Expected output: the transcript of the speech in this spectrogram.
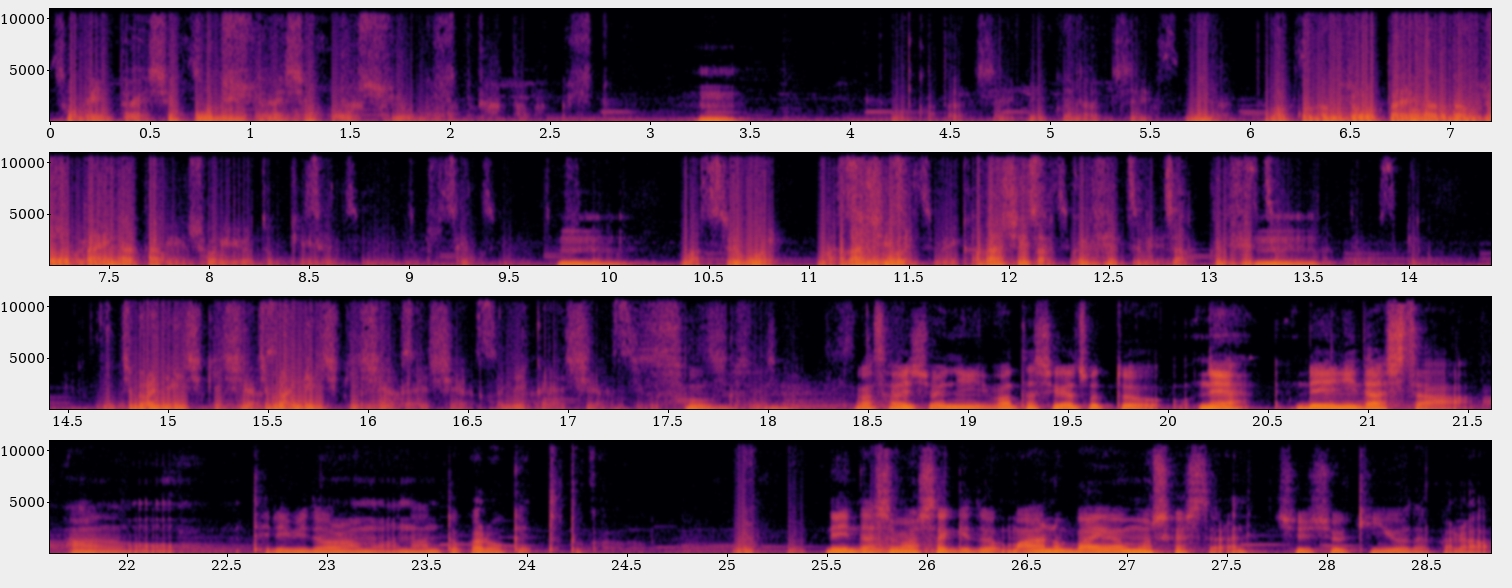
それに対してそれに対して報酬を働く人。っうん。形いう形ですね、まあ、この状態がこの状態が多分所有時計説明説明うんまあすごい正しい説明正しいざっくり説明ざっくり説明になってますけど、一番認識しやすい一番認識しやすいしやすい理解しやすいそうですねだから最初に私がちょっとね例に出したあのテレビドラマ「なんとかロケット」とか例に出しましたけど、まあ、あの場合はもしかしたらね中小企業だから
